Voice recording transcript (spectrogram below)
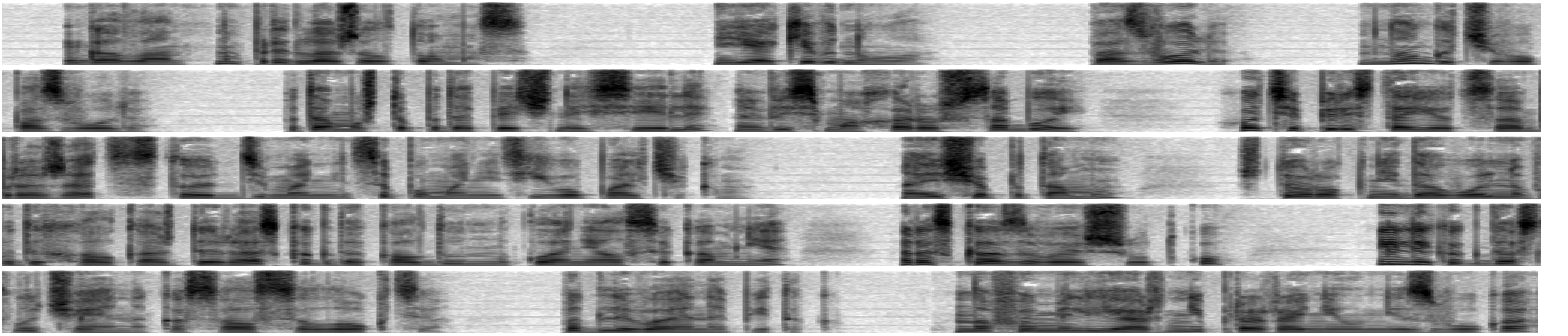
— галантно предложил Томас. Я кивнула. «Позволю. Много чего позволю. Потому что подопечный сели весьма хорош собой — Хоть и перестает соображать, стоит демонице поманить его пальчиком. А еще потому, что Рок недовольно выдыхал каждый раз, когда колдун наклонялся ко мне, рассказывая шутку, или когда случайно касался локтя, подливая напиток. Но фамильяр не проронил ни звука,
